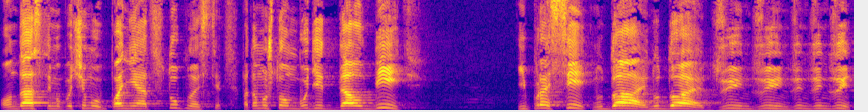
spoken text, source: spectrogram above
он даст ему почему? По неотступности, потому что он будет долбить и просить, ну дай, ну дай, дзынь, дзынь, дзынь, дзынь, дзынь,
